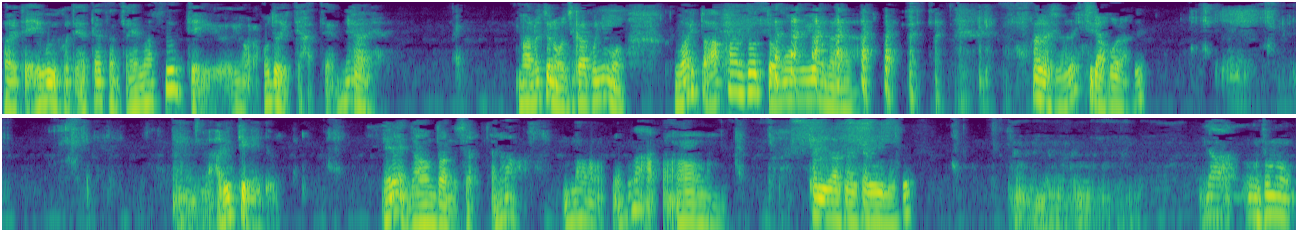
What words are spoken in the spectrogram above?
割とエグいことやってたんちゃいますっていうようなことを言ってはったよね。はい。まあ、あの人のお近くにも、割とあかんぞって思うような、話はね、ちらほらね。あるけれども。えらいダウンタウンでされたな。まあ、まあ、うん。谷川さん喋ります？いや、その、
